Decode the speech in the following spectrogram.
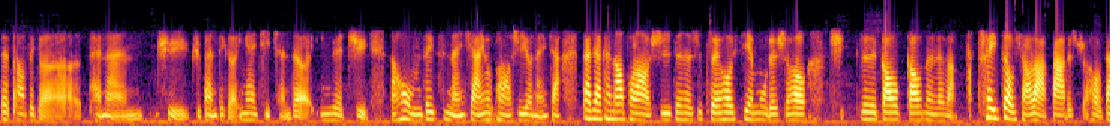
再到这个台南去举办这个《因爱启程》的音乐剧，然后我们这次南下，因为彭老师也有南下，大家看到彭老师真的是最后谢幕的时候去。就是高高的那种吹奏小喇叭的时候，大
